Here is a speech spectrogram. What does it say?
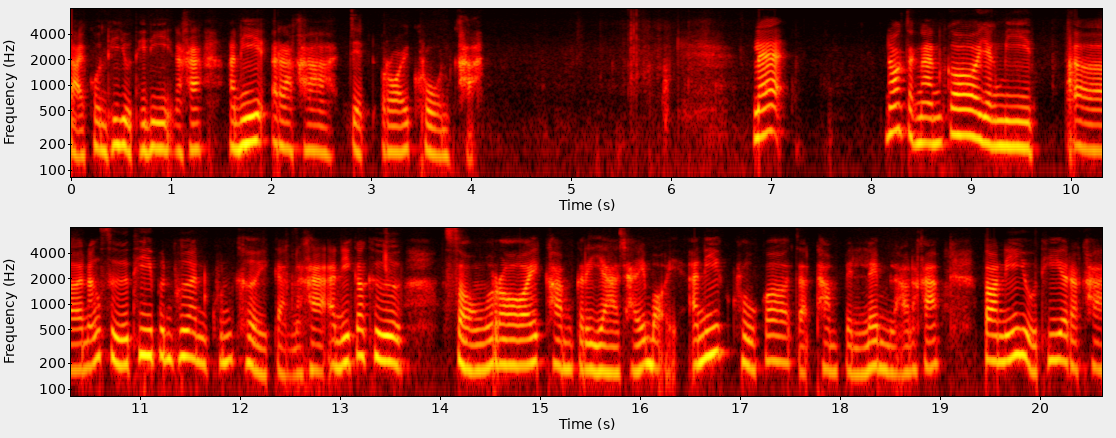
หลาย ๆ คนที่อยู่ที่นี่นะคะ อันนี้ราคา 700 โครนค่ะ และนอกจากนั้นก็ยังมีหนังสือที่เพื่อนๆคุ้นเคยกันนะคะ อันนี้ก็คือ 200 คำกริยาใช้บ่อย อันนี้ครูก็จะทำเป็นเล่มแล้วนะคะ ตอนนี้อยู่ที่ราคา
